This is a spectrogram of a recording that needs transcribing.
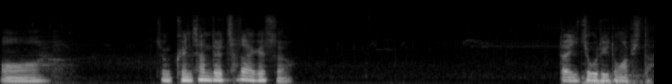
어... 좀 괜찮은 데 찾아야겠어요. 일단 이쪽으로 이동합시다.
